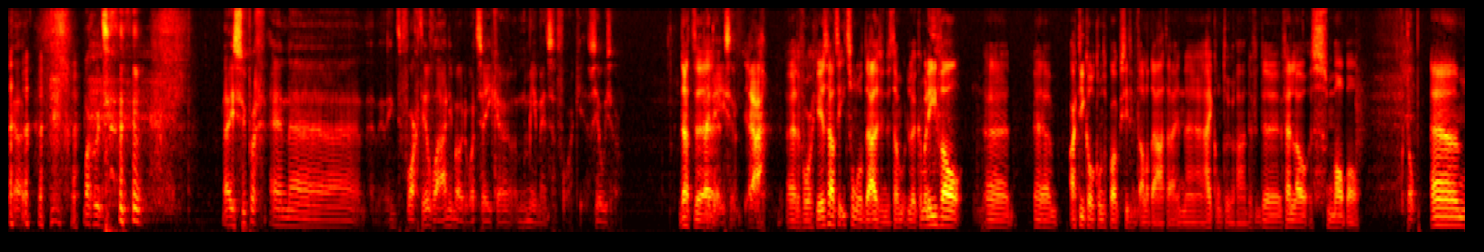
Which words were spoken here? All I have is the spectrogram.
ja. Maar goed. nee, super. En eh, ik verwacht heel veel animo. Er wordt zeker meer mensen dan vorige keer. Sowieso. Dat, eh, Bij deze. Ja, eh, de vorige keer zaten ze iets onder duizend, dus dat moet lukken. Maar in ieder geval, eh, artikel komt op Poker City met alle data en hij komt er weer aan. De, de Venlo Smallball. Top. Ehm,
